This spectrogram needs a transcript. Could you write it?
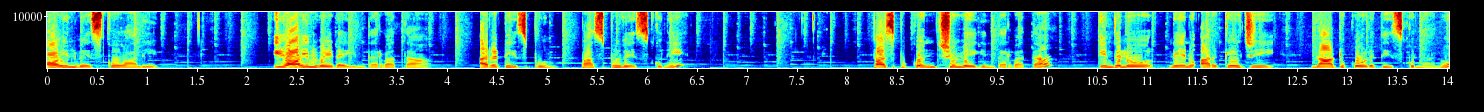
ఆయిల్ వేసుకోవాలి. ఈ ఆయిల్ వేడయిన తర్వాత అర టీ స్పూన్ పసుపు వేసుకుని పసుపు కొంచెం వేగిన తర్వాత ఇందులో నేను అర కేజీ నాటుకోడి తీసుకున్నాను.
